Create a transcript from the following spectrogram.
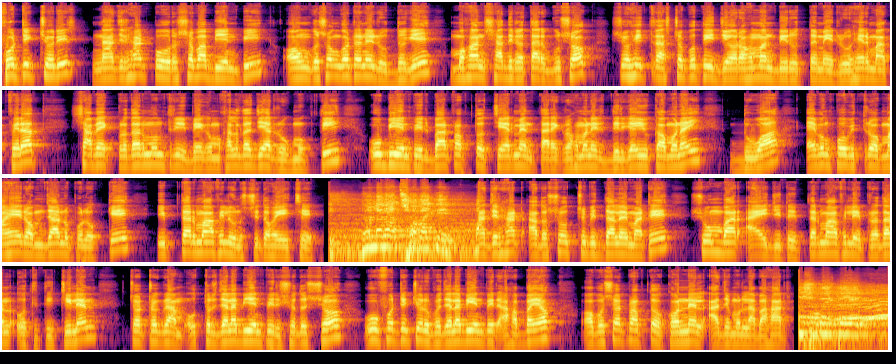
ফটিকছড়ির নাজিরহাট পৌরসভা বিএনপি অঙ্গ সংগঠনের উদ্যোগে মহান স্বাধীনতার ঘোষক শহীদ রাষ্ট্রপতি জিয়া রহমান বীর উত্তমের রুহের মাগফেরাত সাবেক প্রধানমন্ত্রী বেগম খালেদা জিয়ার রোগমুক্তি ও বিএনপির ভারপ্রাপ্ত চেয়ারম্যান তারেক রহমানের দীর্ঘায়ু কামনায় দোয়া এবং পবিত্র মাহে রমজান উপলক্ষে ইফতার মাহফিল অনুষ্ঠিত হয়েছে। ধন্যবাদ সবাইকে। নাজিরহাট আদর্শ উচ্চ বিদ্যালয় মাঠে সোমবার আয়োজিত ইফতার মাহফিলে প্রধান অতিথি ছিলেন চট্টগ্রাম উত্তর জেলা বিএনপির সদস্য ও ফটিকচর উপজেলা বিএনপির আহ্বায়ক, অবসরপ্রাপ্ত কর্নেল আজিমুল্লাহ বাহার।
